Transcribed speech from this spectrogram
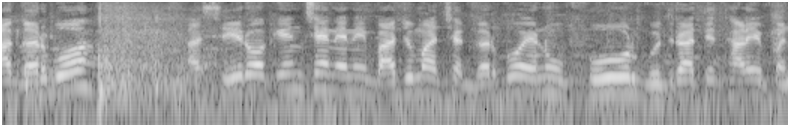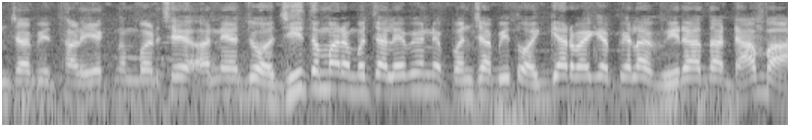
આ ગરબો, આ સિરોકિન છે ને એની બાજુમાં છે ગરબો. એનું ફૂડ, ગુજરાતી થાળી, પંજાબી થાળી એક નંબર છે. અને જો હજી તમારે મજા લેવી હોય ને પંજાબી, તો અગિયાર વાગ્યા પહેલાં વિરાદા ઢાબા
